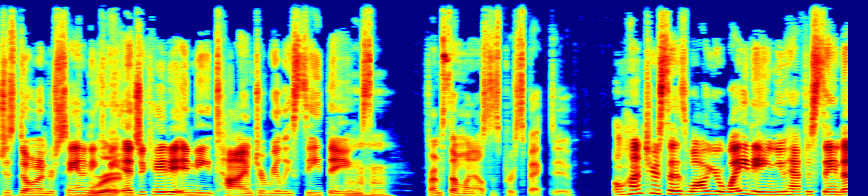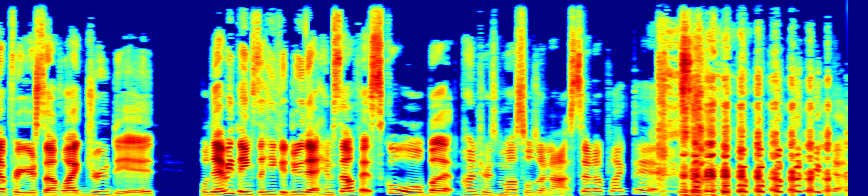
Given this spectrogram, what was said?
just don't understand and need to be educated and need time to really see things Mhm. from someone else's perspective. Oh, Hunter says while you're waiting, you have to stand up for yourself like Drew did. Well, Debbie thinks that he could do that himself at school, but Hunter's muscles are not set up like that. yeah.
